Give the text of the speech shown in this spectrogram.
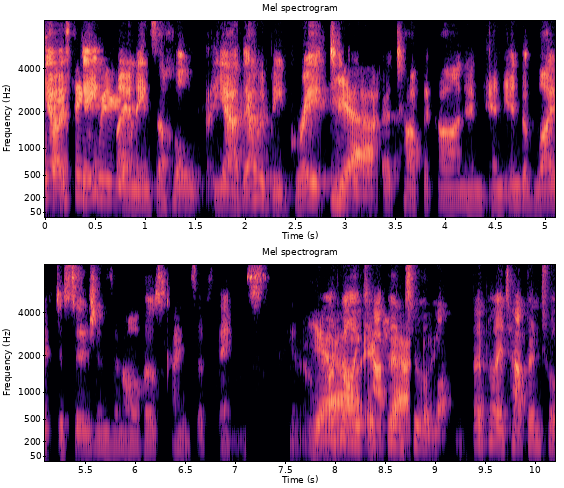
Yeah, So I think estate we- planning's a whole, yeah, that would be great to Yeah. a topic on and, and end of life decisions and all those kinds of things, you know? Yeah. I'd probably tap into exactly. a lot. I'd probably tap into a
